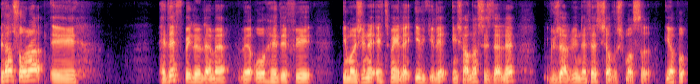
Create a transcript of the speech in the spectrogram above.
Biraz sonra e, hedef belirleme ve o hedefi imajine etme ile ilgili inşallah sizlerle güzel bir nefes çalışması yapıp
